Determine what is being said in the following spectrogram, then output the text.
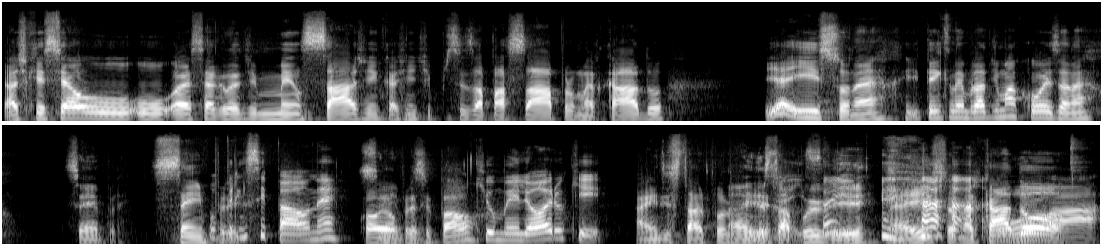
Acho que esse é o, o- essa é a grande mensagem que a gente precisa passar para o mercado. E é isso, né? E tem que lembrar de uma coisa, né? Sempre. O Sempre. principal, né? Qual é o Sempre. principal? Que o melhor o quê? Ainda estar por Ainda vir. está É por vir. É isso, mercado. Boa!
